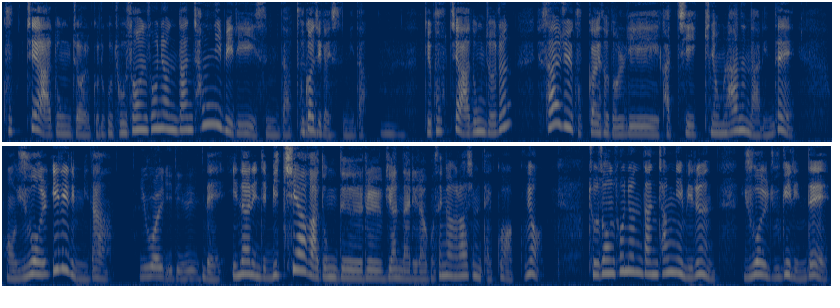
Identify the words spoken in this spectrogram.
국제아동절 그리고 조선소년단 창립일이 있습니다. 두 음. 가지가 음. 있습니다. 음. 이제 국제아동절은 사회주의 국가에서 널리 같이 기념을 하는 날인데 어, 6월 1일입니다. 6월 1일. 네, 이날이 이제 미취학 아동들을 위한 날이라고 생각을 하시면 될 것 같고요. 조선소년단 창립일은 6월 6일인데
